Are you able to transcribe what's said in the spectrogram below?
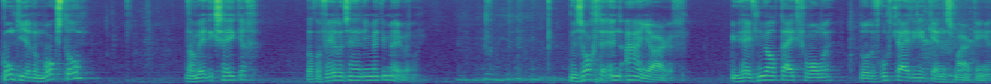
Komt hier een Bokstel, dan weet ik zeker dat er velen zijn die met u mee willen. We zochten een aanjager. U heeft nu al tijd gewonnen door de vroegtijdige kennismakingen.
